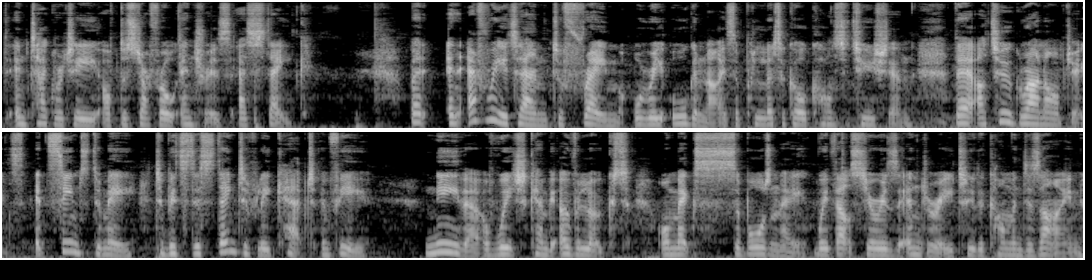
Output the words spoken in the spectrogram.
the integrity of the several interests at stake. But in every attempt to frame or reorganize a political constitution, there are two grand objects, it seems to me, to be distinctively kept in view neither of which can be overlooked or made subordinate without serious injury to the common design.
